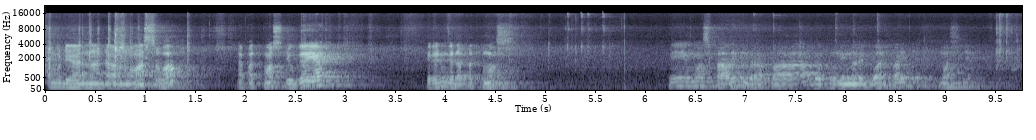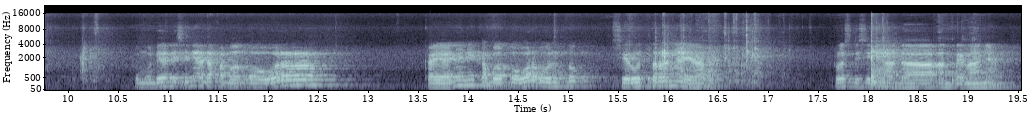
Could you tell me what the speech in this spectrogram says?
Kemudian ada mouse wah. Dapat mouse juga ya. Kirain nggak dapat mouse. Ini mouse paling berapa? 25 ribuan paling ya mouse-nya. Kemudian di sini ada kabel power. Kayaknya ini kabel power untuk si routernya ya. Terus di sini ada antenanya.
